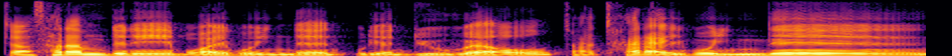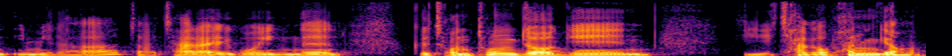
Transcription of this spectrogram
자, 사람들이 뭐 알고 있는 우리가 knew well. 자, 잘 알고 있는입니다. 자, 잘 알고 있는 그 전통적인 이 작업 환경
